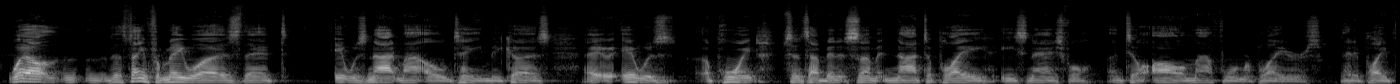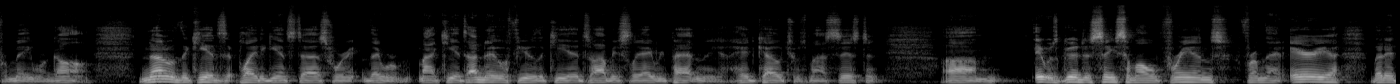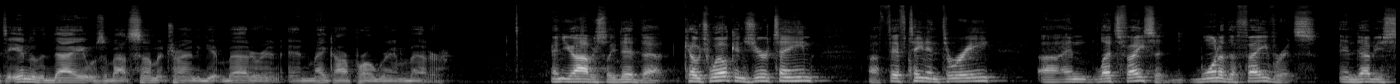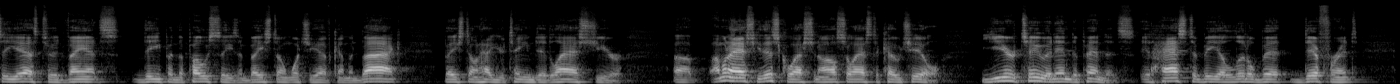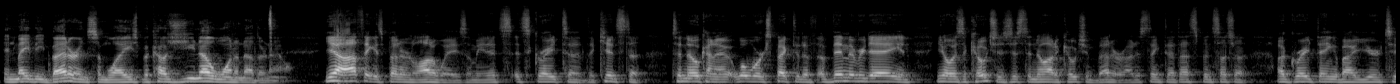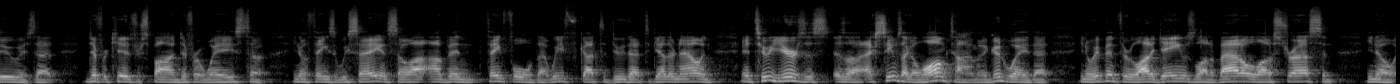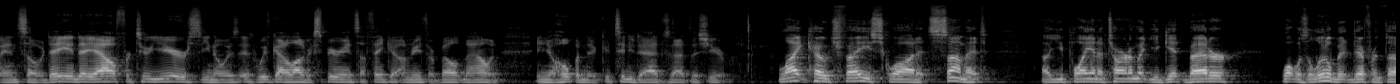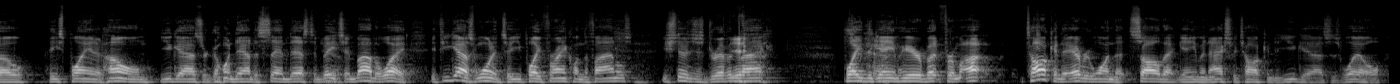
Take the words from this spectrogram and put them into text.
Well, the thing for me was that it was not my old team because uh, it was a point since I've been at Summit not to play East Nashville until all of my former players that had played for me were gone. None of the kids that played against us were they were my kids. I knew a few of the kids. Obviously, Avery Patton, the head coach, was my assistant. Um, it was good to see some old friends from that area, but at the end of the day, it was about Summit trying to get better and, and make our program better. And you obviously did that. Coach Wilkins, your team, uh, 15 and 3. Uh, and let's face it, one of the favorites in WCS to advance deep in the postseason based on what you have coming back, based on how your team did last year. Uh, I'm going to ask you this question. I also asked to Coach Hill. Year two at Independence, it has to be a little bit different and maybe better in some ways because you know one another now. Yeah, I think it's better in a lot of ways. I mean, it's it's great to the kids to to know kind of what we're expected of, of them every day, and you know, as a coach, is just to know how to coach them better. I just think that that's been such a, a great thing about year two is that different kids respond different ways to you know things that we say, and so I, have been thankful that we've got to do that together now. And in two years is, is a, seems like a long time in a good way. That you know we've been through a lot of games, a lot of battle, a lot of stress, and you know, and so day in day out for two years, you know, is, is we've got a lot of experience, I think, underneath our belt now, and and you know, hoping to continue to add to that this year. Like Coach Fey's squad at Summit, uh, you play in a tournament, you get better. What was a little bit different though, he's playing at home. You guys are going down to Sandestin Beach. Yeah. And by the way, if you guys wanted to, you play Franklin the finals. You should have just driven yeah. back, played the game here. But from uh, talking to everyone that saw that game and actually talking to you guys as well,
